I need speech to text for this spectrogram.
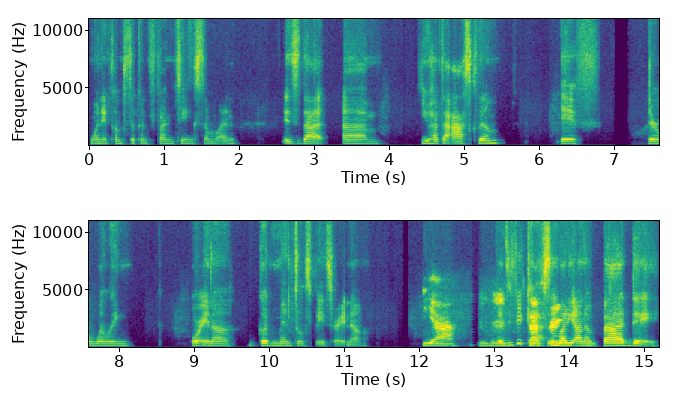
when it comes to confronting someone is that um, you have to ask them if they're willing or in a good mental space right now. Yeah. Because mm-hmm. if you catch somebody very- on a bad day,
